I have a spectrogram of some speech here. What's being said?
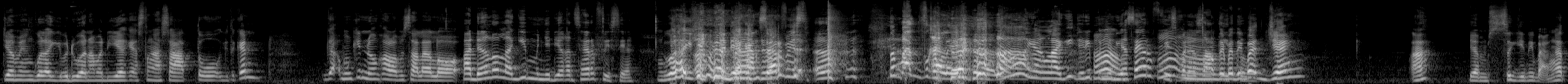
jam yang gue lagi berdua sama dia kayak setengah satu gitu kan nggak mungkin dong kalau misalnya lo padahal lo lagi menyediakan servis ya? Gue lagi menyediakan service. Tepat sekali. Lo yang lagi jadi penyedia Hmm, servis pada hmm, saat tiba-tiba itu. jeng. Ah jam segini banget.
